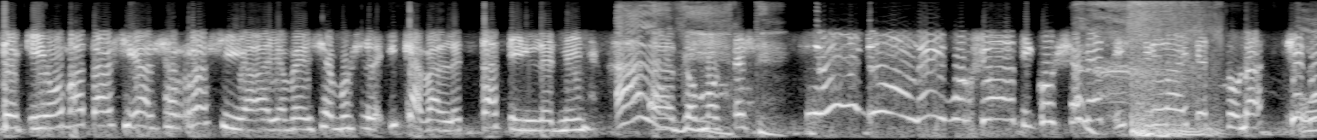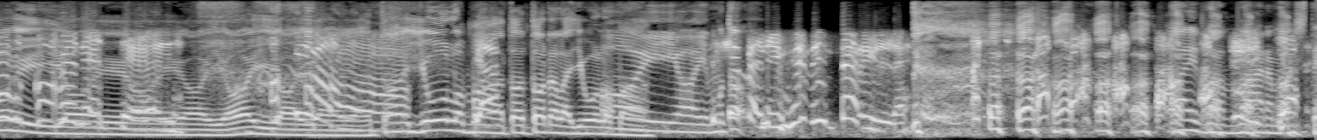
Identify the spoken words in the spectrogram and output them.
teki omat asiansa rasiaa ja vei semmoiselle ikävälle tätille, niin... Älä ää, Joo, joo, leivoslaatikossa nätisti laitettuna. Se oi, oi, oi, oi, oi, oi, oi, Tuo on julmaa, tuo on todella julmaa. Oi, oi, mutta... Se meni hyvin perille. Aivan varmasti.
